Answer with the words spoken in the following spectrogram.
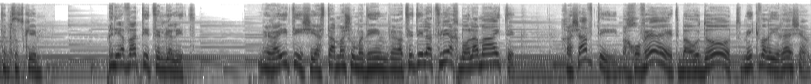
אתם צודקים. אני עבדתי אצל גלית. וראיתי שהיא עשתה משהו מדהים, ורציתי להצליח בעולם ההייטק. חשבתי, בחוברת, בהודות, מי כבר יראה שם.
